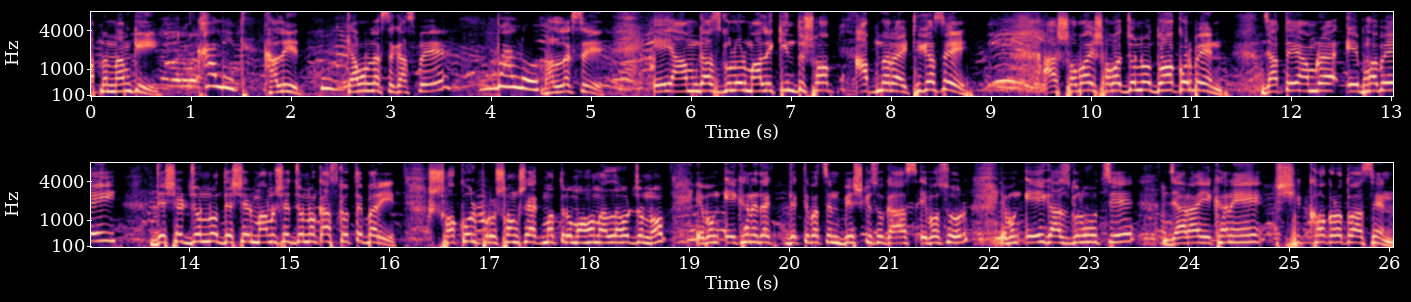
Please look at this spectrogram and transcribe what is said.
আপনার নাম কি? খালিদ। খালিদ। কেমন লাগছে গাছ পেয়ে? ভালো। ভালো লাগছে? এই আম গাছগুলোর মালিক কিন্তু সব আপনারাই, ঠিক আছে? আর সবাই সবার জন্য দোয়া করবেন, যাতে আমরা এভাবেই দেশের জন্য, দেশের মানুষের জন্য কাজ করতে পারি। সকল প্রশংসা একমাত্র মহান আল্লাহর জন্য। এবং এখানে দেখ- দেখতে পাচ্ছেন বেশ কিছু গাছ এবছর। এবং এই গাছগুলো হচ্ছে যারা এখানে শিক্ষকরত আছেন,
